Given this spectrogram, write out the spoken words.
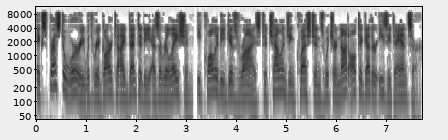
expressed a worry with regard to identity as a relation. Equality gives rise to challenging questions which are not altogether easy to answer.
